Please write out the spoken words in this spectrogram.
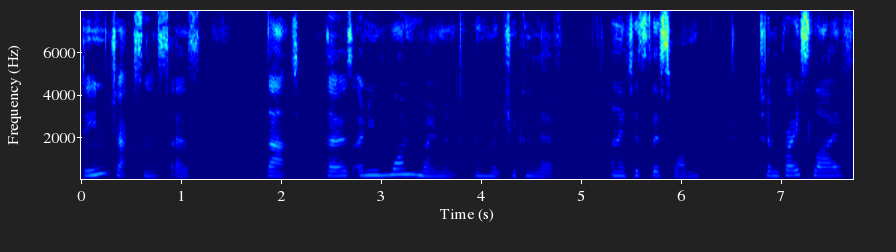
Dean Jackson says that there is only one moment in which you can live, and it is this one. To embrace life,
